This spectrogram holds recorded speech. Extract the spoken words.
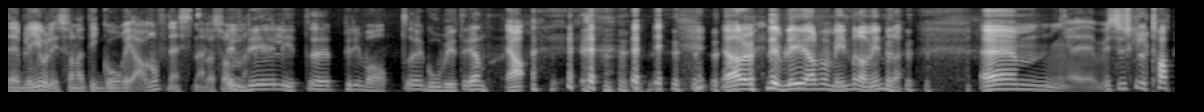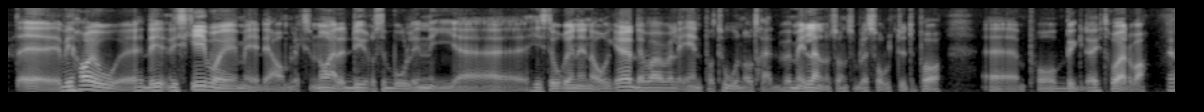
det blir jo litt sånn at de går i arv, nesten, eller sånn. Veldig lite private godbiter igjen. Ja. ja, det, det blir iallfall mindre og mindre. Um, hvis du skulle tatt Vi har jo de, de skriver jo i media om liksom Nå er det dyreste boligen i uh, historien i Norge. Det var vel en på 230 mill. eller noe sånt som ble solgt ute på, på Bygdøy, tror jeg det var. Ja.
